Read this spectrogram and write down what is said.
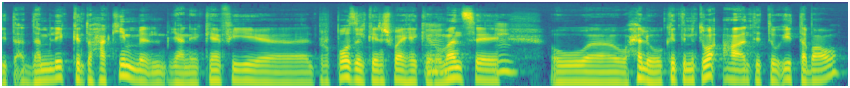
يتقدم لك؟ كنتوا حاكيين يعني كان في آه، ال proposal كان شوي هيك. رومانسي. وحلو. كنت متوقعه أنت التوقيت تبعه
